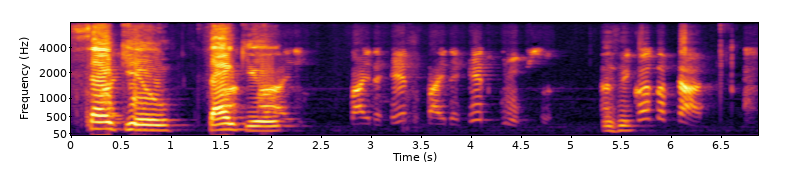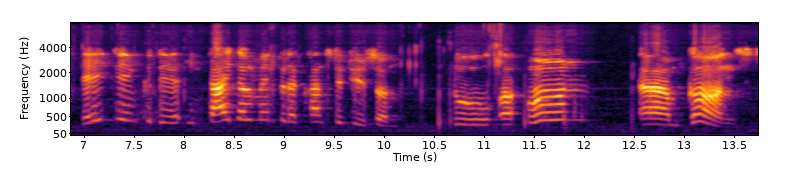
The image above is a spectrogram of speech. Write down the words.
Thank you. Thank you. By, by, the head by the head groups. And mm-hmm. because of that, they think the entitlement to the Constitution to uh, own um, guns.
